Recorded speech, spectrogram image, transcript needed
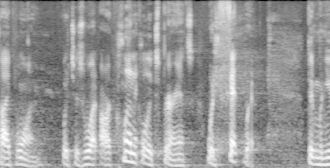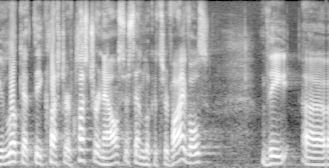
type 1, which is what our clinical experience would fit with. Then when you look at the cluster of cluster analysis and look at survivals, the, uh,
